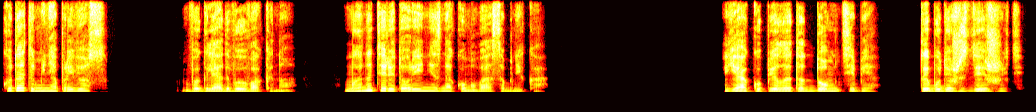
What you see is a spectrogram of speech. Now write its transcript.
«Куда ты меня привез? Выглядываю в окно. Мы на территории незнакомого особняка. «Я купил этот дом тебе. Ты будешь здесь жить».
